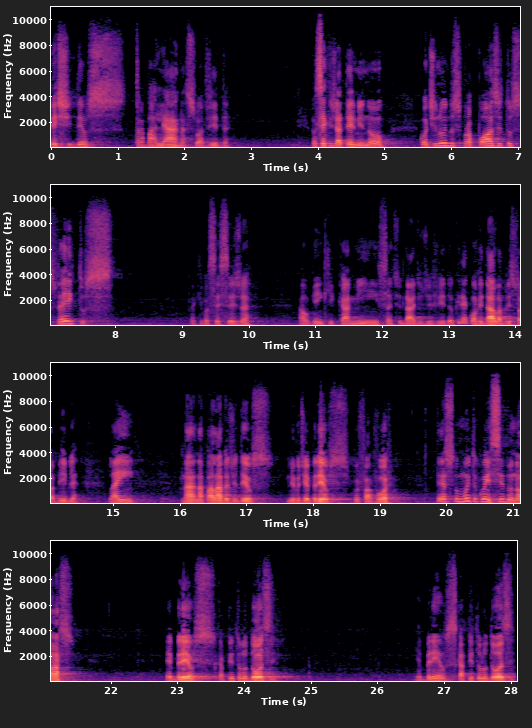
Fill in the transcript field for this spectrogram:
Deixe Deus trabalhar na sua vida. Você que já terminou, continue nos propósitos feitos, para que você seja alguém que caminhe em santidade de vida. Eu queria convidá-lo a abrir sua Bíblia lá em, na, na palavra de Deus, livro de Hebreus, por favor. Texto muito conhecido nosso. Hebreus, capítulo 12. Hebreus, capítulo 12.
